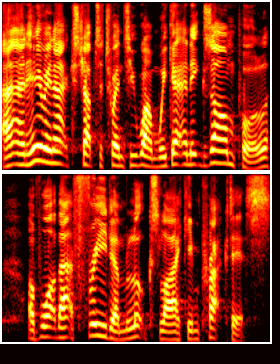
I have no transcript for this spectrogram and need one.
And here in Acts chapter 21, we get an example of what that freedom looks like in practice.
